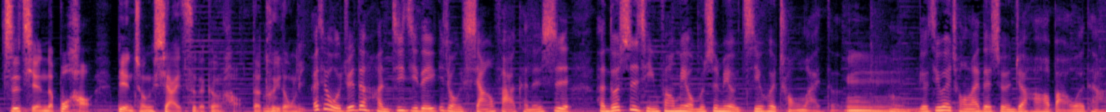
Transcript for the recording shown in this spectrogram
之前的不好变成下一次的更好的推动力。而且我觉得很积极的一种想法，可能是很多事情方面我们是没有机会重来的。嗯，有机会重来的时候，你就要好好把握它，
